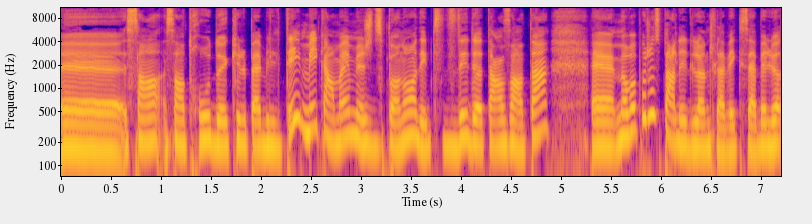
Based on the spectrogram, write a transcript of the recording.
euh, sans, sans trop de culpabilité. Mais quand même, je dis pas non à des petites idées de temps en temps. Euh, mais on va pas juste parler de lunch là, avec Isabelle Huot.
